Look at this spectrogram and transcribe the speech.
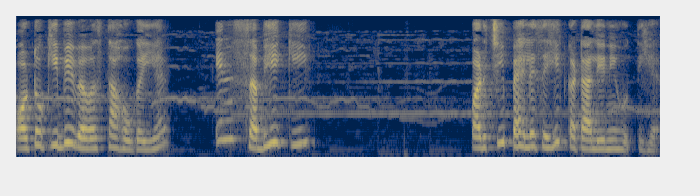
ऑटो की भी व्यवस्था हो गई है। इन सभी की पर्ची पहले से ही कटा लेनी होती है।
